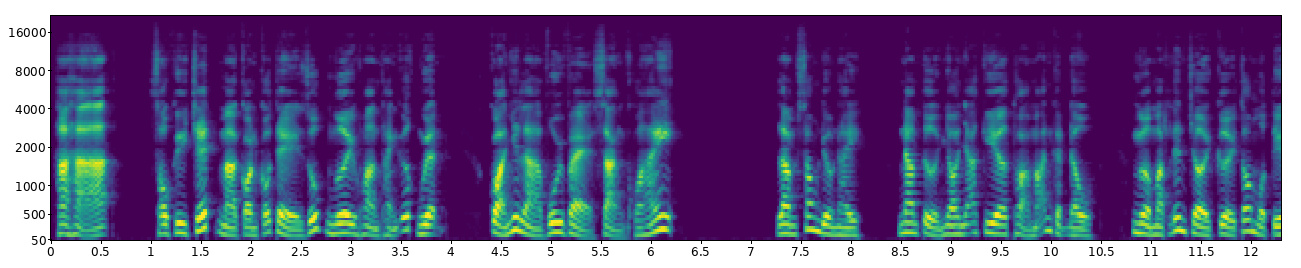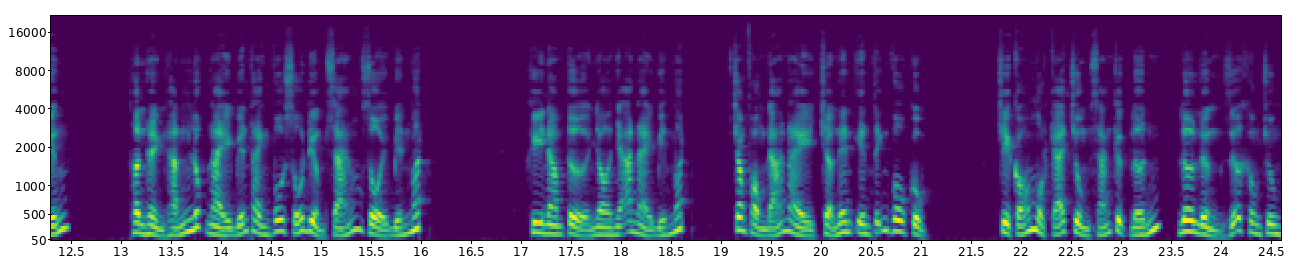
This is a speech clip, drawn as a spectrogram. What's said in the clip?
Hà hà, sau khi chết mà còn có thể giúp ngươi hoàn thành ước nguyện, Quả như là vui vẻ, sảng khoái. Làm xong điều này, nam tử nho nhã kia thỏa mãn gật đầu, ngửa mặt lên trời cười to một tiếng. Thân hình hắn lúc này biến thành vô số điểm sáng rồi biến mất. Khi nam tử nho nhã này biến mất, trong phòng đá này trở nên yên tĩnh vô cùng. Chỉ có một cái chùm sáng cực lớn lơ lửng giữa không trung.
